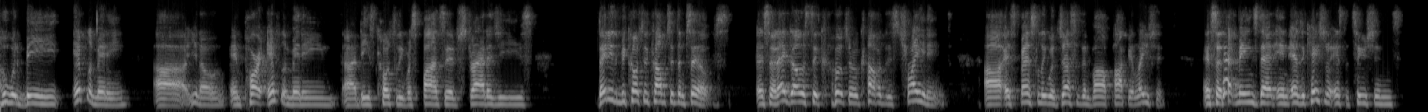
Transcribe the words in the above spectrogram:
who would be implementing uh, you know in part implementing uh, these culturally responsive strategies, they need to be culturally competent themselves. And so that goes to cultural competence training, especially with justice involved populations. And so that means that in educational institutions,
